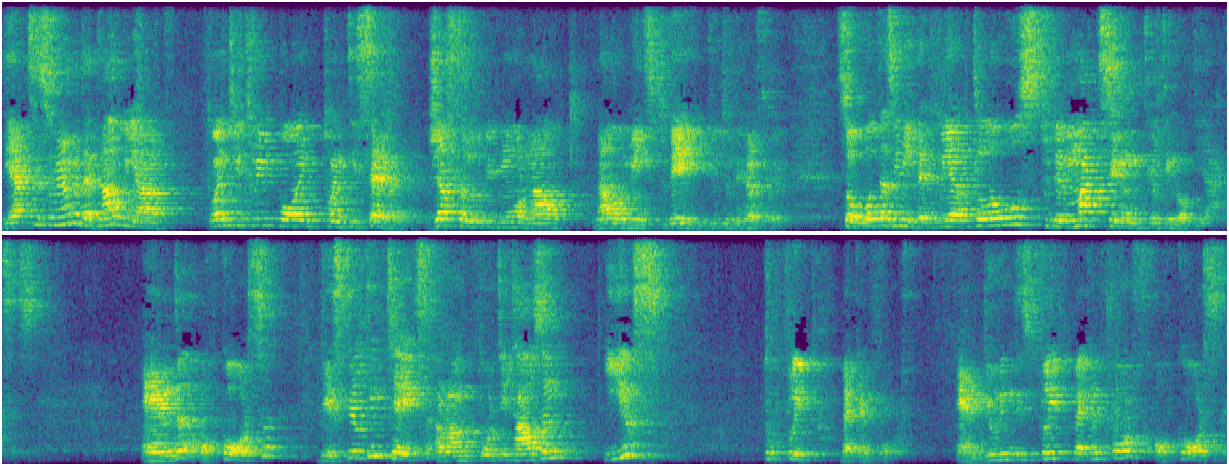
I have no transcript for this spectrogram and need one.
The axis, remember that now we are 23.27, just a little bit more now, now means today due to the earthquake. So what does it mean? That we are close to the maximum tilting of the axis. And of course, this tilting takes around 40,000 years to flip back and forth. And during this flip back and forth, of course,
